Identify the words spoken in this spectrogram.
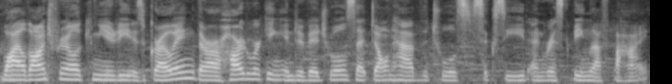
While the entrepreneurial community is growing, there are hardworking individuals that don't have the tools to succeed and risk being left behind.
